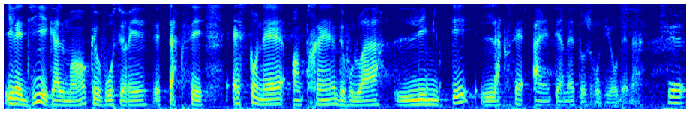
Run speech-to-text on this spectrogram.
il est dit également que vous serez taxé. Est-ce qu'on est en train de vouloir limiter l'accès à Internet aujourd'hui au Bénin? C'est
